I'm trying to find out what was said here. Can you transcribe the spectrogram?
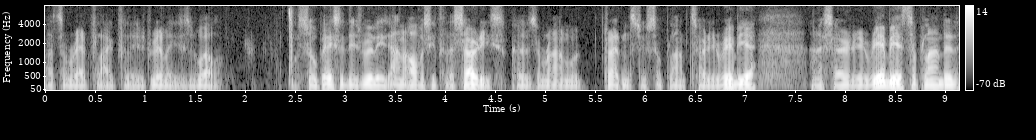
that's a red flag for the Israelis as well. So basically, the Israelis and obviously for the Saudis, because Iran would threatens to supplant Saudi Arabia, and if Saudi Arabia is supplanted,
